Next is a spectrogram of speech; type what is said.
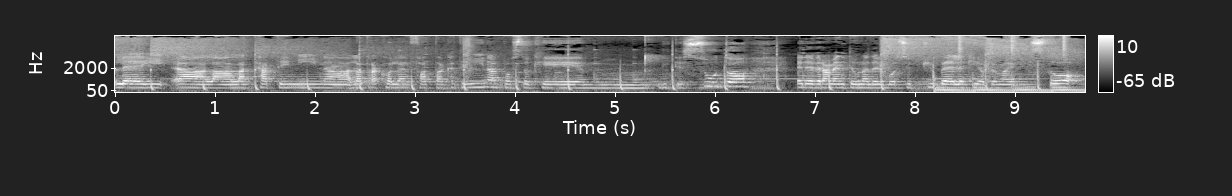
lei ha la, la catenina, la tracolla fatta a catenina al posto che mh, mm, di tessuto ed è veramente una delle borse più belle che io abbia mai visto,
